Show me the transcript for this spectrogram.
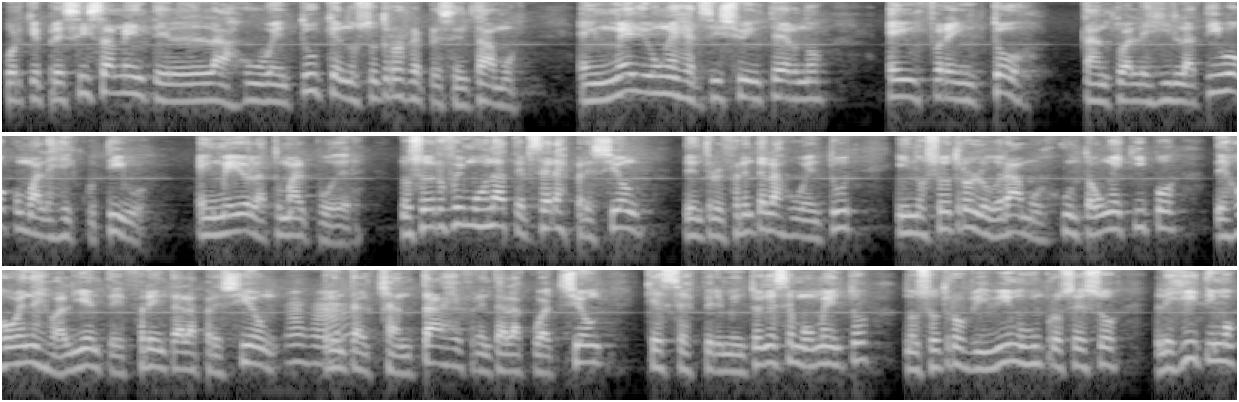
porque precisamente la juventud que nosotros representamos, en medio de un ejercicio interno, enfrentó tanto al legislativo como al ejecutivo en medio de la toma del poder. Nosotros fuimos una tercera expresión dentro del Frente de la Juventud y nosotros logramos, junto a un equipo de jóvenes valientes, frente a la presión, frente al chantaje, frente a la coacción que se experimentó en ese momento, nosotros vivimos un proceso legítimo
